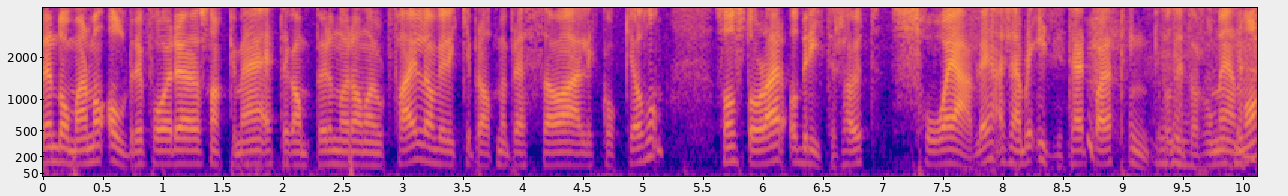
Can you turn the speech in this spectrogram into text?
Den dommeren man aldri får eh, snakke med etter kamper når han har gjort feil. Han vil ikke prate med pressa og er litt cocky og sånn. Så han står der og driter seg ut så jævlig. Jeg kjenner jeg blir irritert bare jeg tenker på situasjonen igjen nå.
